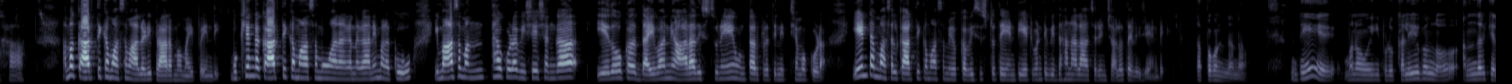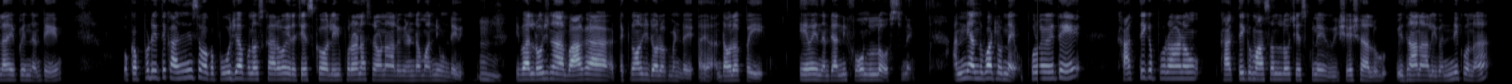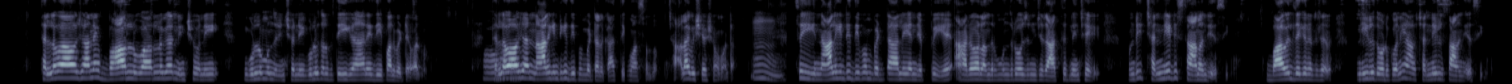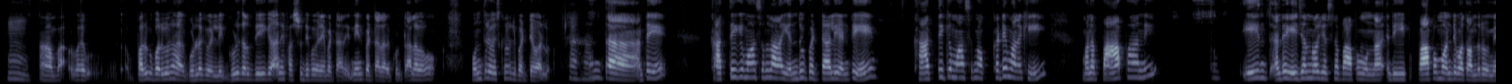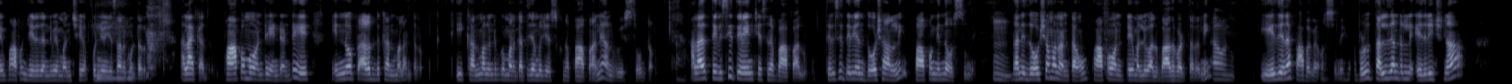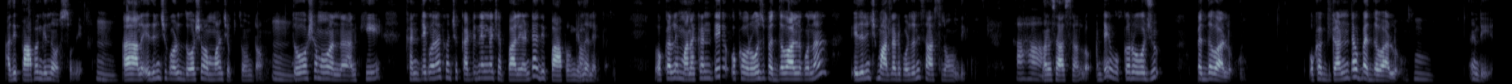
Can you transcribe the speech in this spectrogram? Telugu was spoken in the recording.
అమ్మ కార్తీక మాసం ఆల్రెడీ ప్రారంభం అయిపోయింది ముఖ్యంగా కార్తీక మాసము అనగానే మనకు ఈ మాసం అంతా కూడా విశేషంగా ఏదో ఒక దైవాన్ని ఆరాధిస్తూనే ఉంటారు ప్రతినిత్యము కూడా. ఏంటమ్మా అసలు కార్తీక మాసం యొక్క విశిష్టత ఏంటి? ఎటువంటి విధానాలు ఆచరించాలో తెలియజేయండి. తప్పకుండా అంటే మనం ఇప్పుడు కలియుగంలో అందరికి ఎలా అయిపోయిందంటే ఒకప్పుడు అయితే కనీసం ఒక పూజ పునస్కారం ఇలా చేసుకోవాలి పురాణ శ్రవణాలు వినడం అన్నీ ఉండేవి. ఇవాళ రోజున బాగా టెక్నాలజీ డెవలప్మెంట్ డెవలప్ అయ్యి ఏమైందంటే అన్ని ఫోన్లలో వస్తున్నాయి. అన్నీ అందుబాటులో ఉన్నాయి. పూర్వం అయితే కార్తీక పురాణం కార్తీక మాసంలో చేసుకునే విశేషాలు విధానాలు ఇవన్నీ కూడా తెల్లవారుజానే బార్లు బార్లుగా నించొని గుళ్ళు ముందు నించొని గుళ్ళు తలుపు తీయగానే దీపాలు పెట్టేవాళ్ళు. తెల్లవారుజాను నాలుగింటికి దీపం పెట్టాలి కార్తీక మాసంలో. చాలా విశేషం అన్నమాట. సో ఈ నాలుగింటికి దీపం పెట్టాలి అని చెప్పి ఆడవాళ్ళందరూ ముందు రోజు నుంచి రాత్రి నుంచే ఉండి చన్నీటి స్నానం చేసి బావిల దగ్గర నీళ్ళు తోడుకొని ఆ చన్నీళ్ళు స్నానం చేసి పరుగు పరుగున గుళ్ళకి వెళ్ళి గుడి తలుపు తీయగానే ఫస్ట్ దీపం నేను పెట్టాలి? నేను పెట్టాలనుకుంటా. అలా వంతులు వేసుకుని వెళ్ళి పెట్టేవాళ్ళు. అంత అంటే కార్తీక మాసంలో అలా ఎందుకు పెట్టాలి అంటే కార్తీక మాసం ఒక్కటే మనకి మన పాపాన్ని ఏ అంటే ఏ జన్మలో చేసిన పాపం ఉన్నా ఇది పాపము అంటే మాతో అందరూ మేము పాపం చేయలేదండి మేము మంచిగా పుణ్యం చేస్తాం అనుకుంటారు. అలా కాదు. పాపము అంటే ఏంటంటే ఎన్నో ప్రారంభ కర్మలు అంటారు ఈ కర్మలు అంటే మన గత జన్మ చేసుకున్న పాపాన్ని అనుభవిస్తూ ఉంటాం. అలా తెలిసి తెలియని చేసిన పాపాలు తెలిసి తెలియని దోషాలని పాపం కింద వస్తుంది. దాన్ని దోషం అని అంటాం. పాపం అంటే మళ్ళీ వాళ్ళు బాధపడతారని ఏదైనా పాపమే వస్తుంది. ఇప్పుడు తల్లిదండ్రులను ఎదిరించినా అది పాపం కింద వస్తుంది. అలా ఎదిరించకూడదు దోషం అమ్మ అని చెప్తూ ఉంటాం. దోషము అనడానికి కంటే కూడా కొంచెం కఠినంగా చెప్పాలి అంటే అది పాపం కింద. లెక్క. ఒకళ్ళని మనకంటే ఒక రోజు పెద్దవాళ్ళని కూడా ఎదిరించి మాట్లాడకూడదని శాస్త్రం ఉంది. మన శాస్త్రంలో. అంటే ఒక రోజు పెద్దవాళ్ళు ఒక గంట పెద్దవాళ్ళు అండి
